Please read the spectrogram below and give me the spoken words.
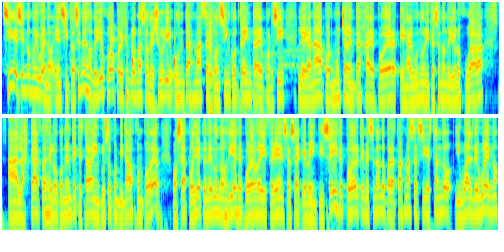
sigue siendo muy bueno. En situaciones donde yo he jugado por ejemplo mazos de Shuri, un Taskmaster con 5.30 de por sí le ganaba por mucha ventaja de poder en alguna ubicación donde yo lo jugaba a las cartas del oponente que estaban incluso combinados con poder. O sea, podía tener unos 10 de poder de diferencia. O sea que 26 de poder que me estén dando para Taskmaster sigue estando igual de bueno.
